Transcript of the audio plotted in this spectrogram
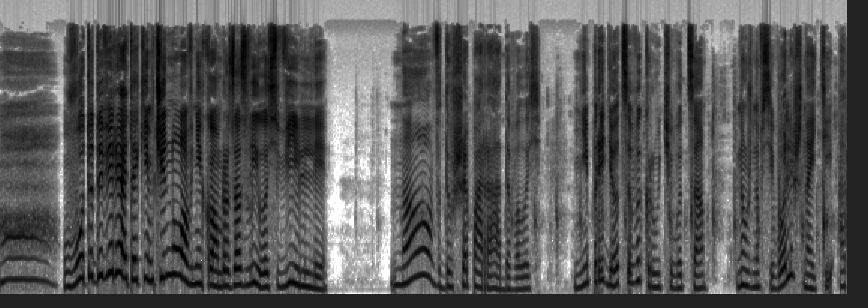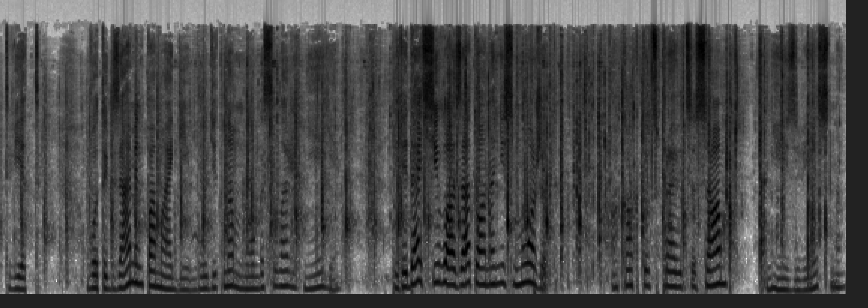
Вот и доверяй таким чиновникам!» — разозлилась Вилли. Но в душе порадовалась. Не придется выкручиваться. Нужно всего лишь найти ответ. Вот экзамен по магии будет намного сложнее. Передать силу Азату она не сможет. А как тут справиться сам, неизвестно.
